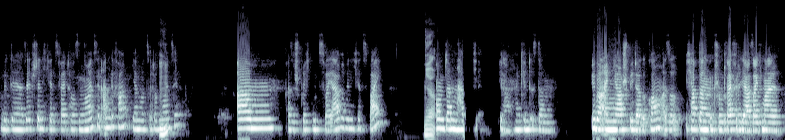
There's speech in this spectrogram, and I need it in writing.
mit der Selbstständigkeit 2019 angefangen, Januar 2019. Mhm. Ähm, also sprich gut zwei Jahre bin ich jetzt bei. Ja. Und dann habe ich, ja, mein Kind ist dann über ein Jahr später gekommen. Also ich habe dann schon dreiviertel Jahr, sag ich mal,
